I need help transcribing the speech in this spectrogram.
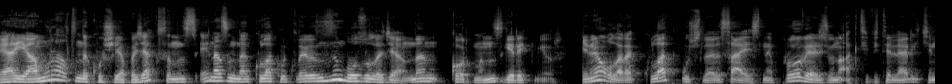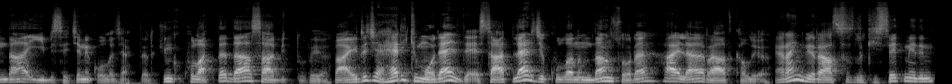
Veya yağmur altında koşu yapacaksanız en azından kulaklıklarınızın bozulacağından korkmanız gerekmiyor. Genel olarak kulak uçları sayesinde Pro versiyonu aktiviteler için daha iyi bir seçenek olacaktır. Çünkü kulakta daha sabit duruyor. Ve ayrıca her iki model de saatlerce kullanımdan sonra hala rahat kalıyor. Herhangi bir rahatsızlık hissetmedim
